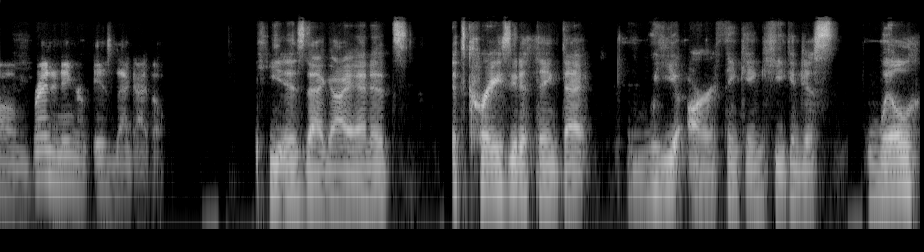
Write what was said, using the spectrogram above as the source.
Um, Brandon Ingram is that guy though. He is that guy, and it's it's crazy to think that we are thinking he can just will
